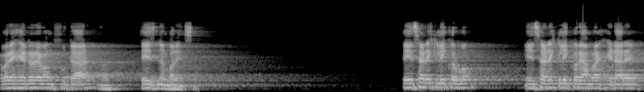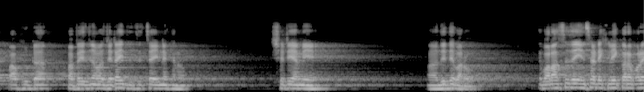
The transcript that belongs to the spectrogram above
এবারে হেডার এবং ফুটার পেজ নাম্বার ইনসার্ট ইনসার্টে ক্লিক করব। ইনসার্টে ক্লিক করে আমরা হেডারে বা ফুটার বা পেজ নাম্বার যেটাই দিতে চাই না কেন, সেটি আমি দিতে পারব। বলা আছে যে ইনসার্টে ক্লিক করার পরে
